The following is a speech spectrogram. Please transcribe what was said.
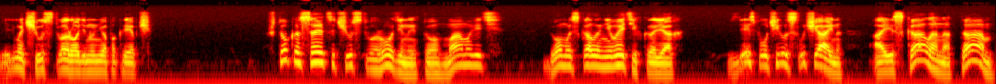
Видимо, чувство родины у нее покрепче. Что касается чувства родины, то мама ведь дом искала не в этих краях. Здесь получилось случайно, а искала она там,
